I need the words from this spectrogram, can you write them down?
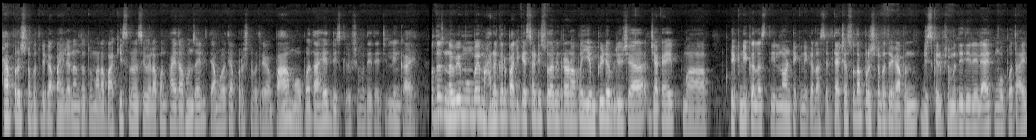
ह्या प्रश्नपत्रिका पाहिल्यानंतर तुम्हाला बाकी सरळ सेवेला पण फायदा होऊन जाईल. त्यामुळे त्या प्रश्नपत्रिका पहा. मोफत आहे. डिस्क्रिप्शनमध्ये त्याची लिंक आहे. सोबतच नवी मुंबई महानगरपालिकेसाठी सुद्धा मित्रांनो आपण एम पी डब्ल्यूच्या ज्या काही टेक्निकल असतील नॉन टेक्निकल असेल त्याच्यासुद्धा प्रश्नपत्रिका आपण डिस्क्रिप्शनमध्ये दिलेल्या आहेत. मोफत आहेत.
